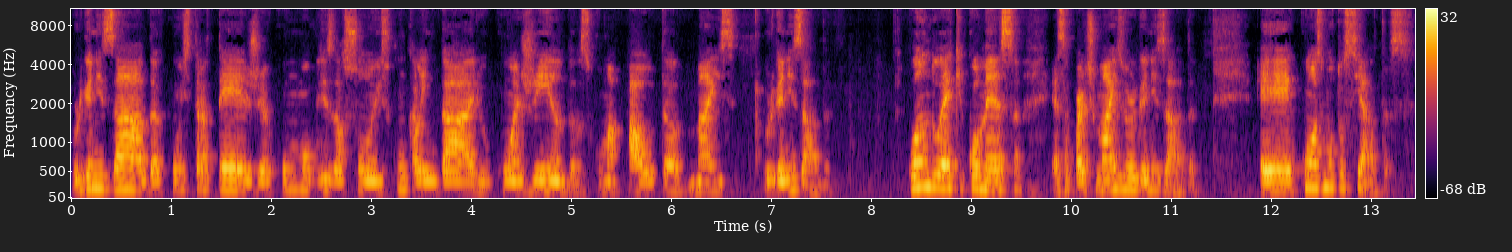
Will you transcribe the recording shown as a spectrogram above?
organizada, com estratégia, com mobilizações, com calendário, com agendas, com uma pauta mais organizada. Quando é que começa essa parte mais organizada? É, com as motociatas.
